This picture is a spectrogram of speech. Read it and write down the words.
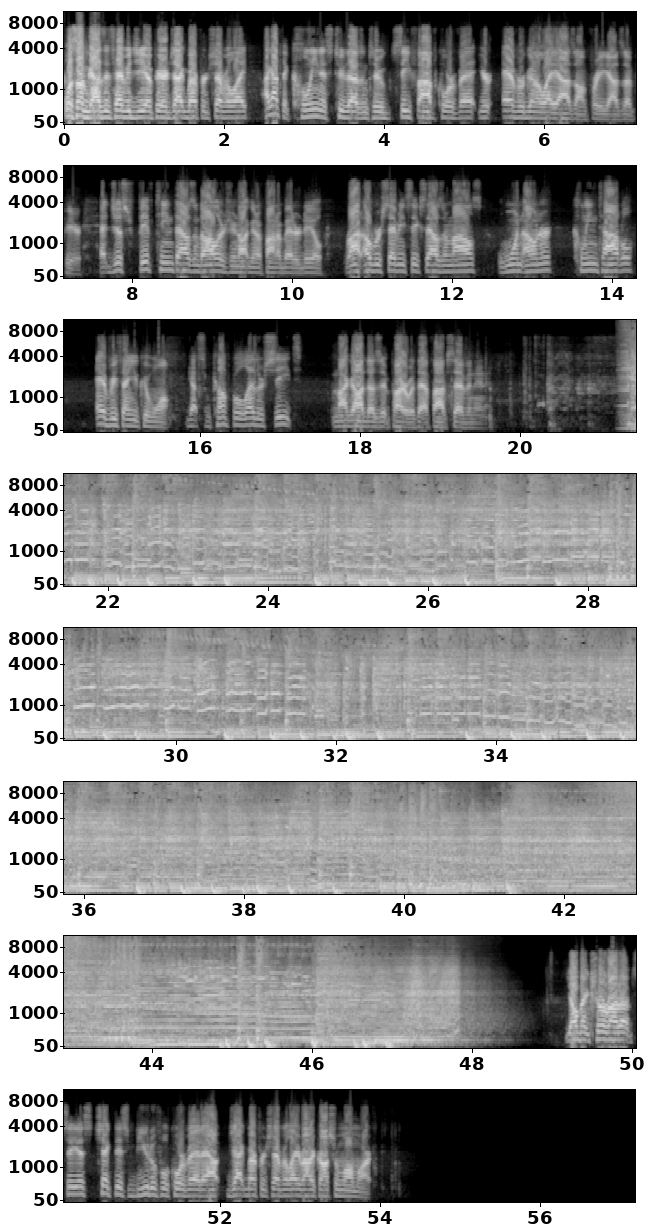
What's up, guys? It's Heavy G up here at Jack Burford Chevrolet. I got the cleanest 2002 C5 Corvette you're ever going to lay eyes on for you guys up here. At just $15,000, you're not going to find a better deal. Right over 76,000 miles, one owner, clean title, everything you could want. Got some comfortable leather seats. My God, does it purr with that 5.7 in it. Y'all make sure right up see us. Check this beautiful Corvette out. Jack Burford Chevrolet right across from Walmart.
